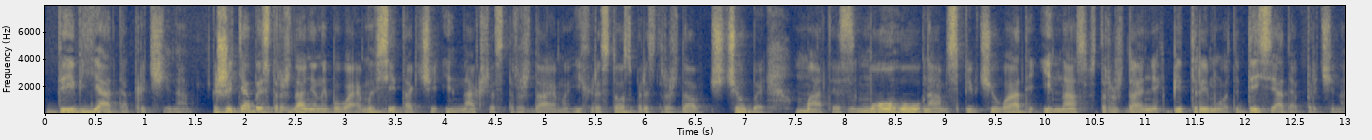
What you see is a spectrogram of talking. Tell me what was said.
Дев'ята причина. Життя без страждання не буває. Ми всі так чи інакше страждаємо. І Христос перестраждав, щоб мати змогу нам співчувати і нас в стражданнях підтримувати. Десята причина.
